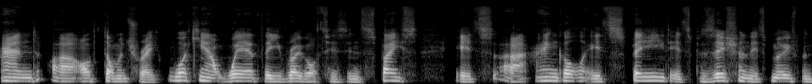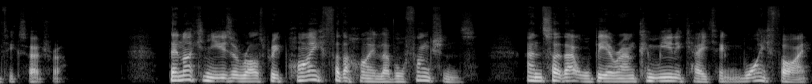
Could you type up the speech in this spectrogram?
and uh, odometry, working out where the robot is in space its uh, angle, its speed, its position, its movement, etc. Then I can use a Raspberry Pi for the high level functions. And so that will be around communicating, Wi-Fi,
